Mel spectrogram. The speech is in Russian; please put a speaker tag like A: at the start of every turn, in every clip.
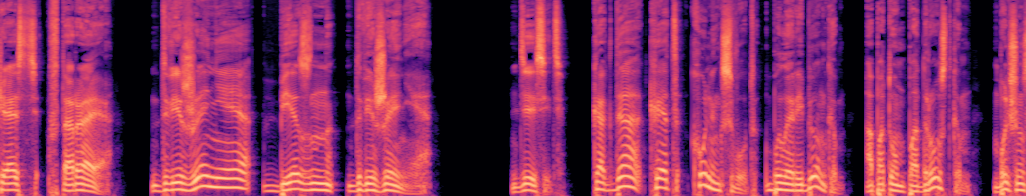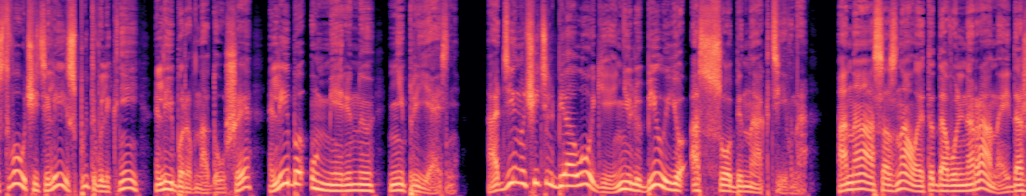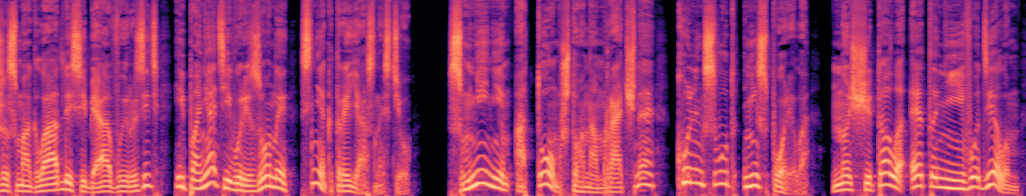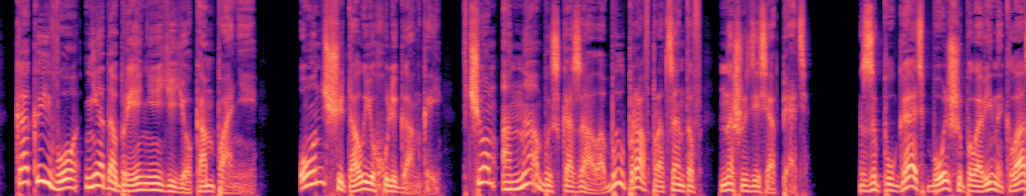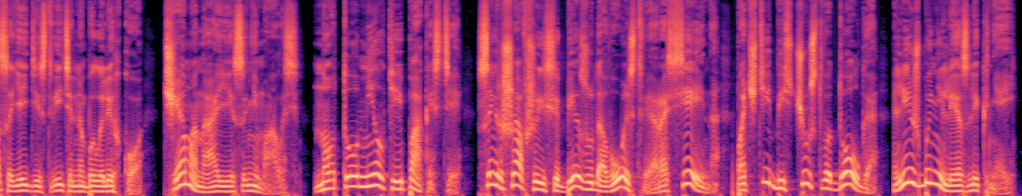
A: Часть вторая. Движение бездн движения. 10. Когда Кэт Коллингсвуд была ребенком, а потом подростком, большинство учителей испытывали к ней либо равнодушие, либо умеренную неприязнь. Один учитель биологии не любил ее особенно активно. Она осознала это довольно рано и даже смогла для себя выразить и понять его резоны с некоторой ясностью. С мнением о том, что она мрачная, Коллингсвуд не спорила, но считала это не его делом, как и его неодобрение ее компании. Он считал ее хулиганкой, в чем она бы сказала, был прав процентов на 65. Запугать больше половины класса ей действительно было легко – чем она и занималась. Но то мелкие пакости, совершавшиеся без удовольствия, рассеянно, почти без чувства долга, лишь бы не лезли к ней.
